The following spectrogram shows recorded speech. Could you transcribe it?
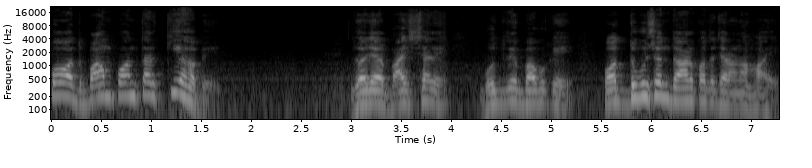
পদ, বামপন্থার কি হবে? দু হাজার বাইশ সালে বুদ্ধদেব বাবুকে পদ্মভূষণ দেওয়ার কথা জানানো হয়।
